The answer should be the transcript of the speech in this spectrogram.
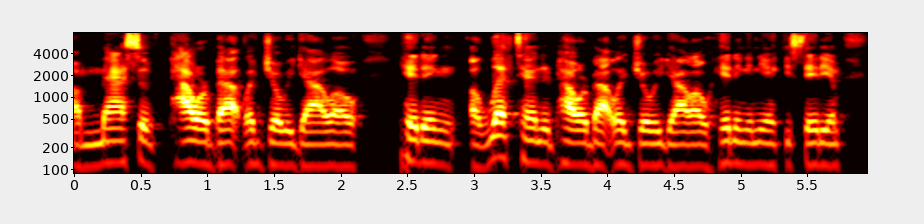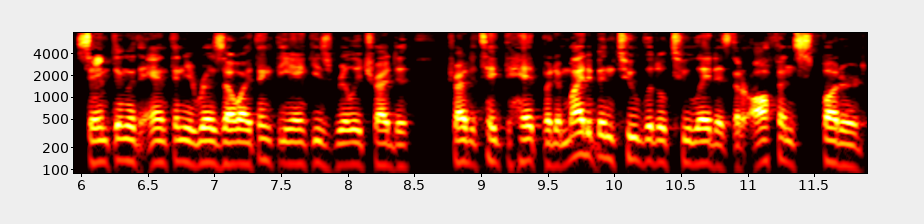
a, massive power bat like Joey Gallo, hitting a left-handed power bat like Joey Gallo, hitting in Yankee Stadium. Same thing with Anthony Rizzo. I think the Yankees really tried to try to take the hit, but it might have been too little, too late, as their offense sputtered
